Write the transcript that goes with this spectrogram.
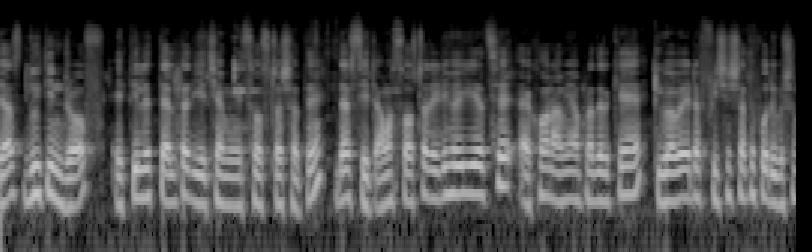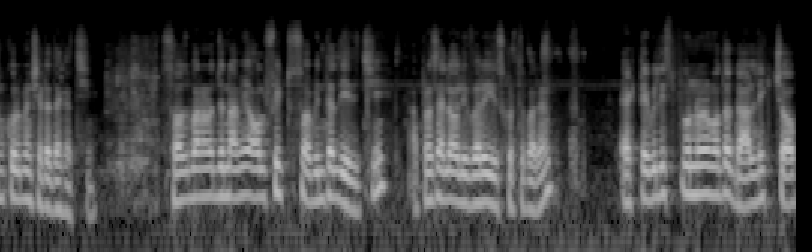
জাস্ট দুই, তিন ড্রপ। এই তিলের তেলটা দিয়েছি আমি এই সসটার সাথে। দ্যাটস ইট আমার সসটা রেডি হয়ে গিয়েছে। এখন আমি আপনাদেরকে কীভাবে এটা ফিশের সাথে পরিবেশন করবেন সেটা দেখাচ্ছি। সস বানানোর জন্য আমি অল্প একটু সয়াবিন তেল দিয়ে দিচ্ছি। আপনারা চাইলে অলিভারে ইউজ করতে পারেন। এক টেবিল স্পুনের মতো গার্লিক চপ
